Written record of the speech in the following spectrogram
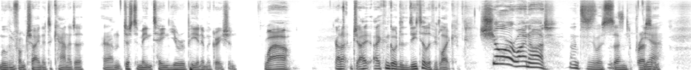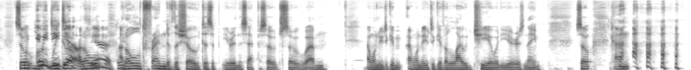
moving from China to Canada um, just to maintain European immigration. wow. And I, I can go to the detail if you'd like. Sure. Why not? That's It was that's um, depressing. Yeah. So Give me but we do details, An old, yeah, an old friend of the show does appear in this episode. So um, I want you to give I want you to give a loud cheer when you hear his name. So um,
